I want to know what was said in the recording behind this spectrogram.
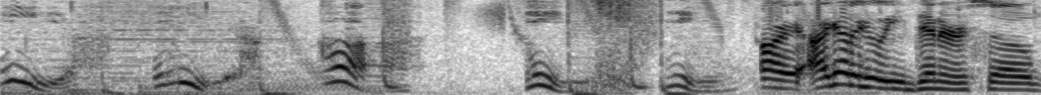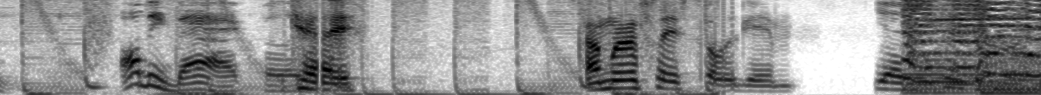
hey, hey, ah, hey, hey. Alright, I gotta go eat dinner, so I'll be back. But like, Okay. I'm gonna play a solo game. yeah, just make sure-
